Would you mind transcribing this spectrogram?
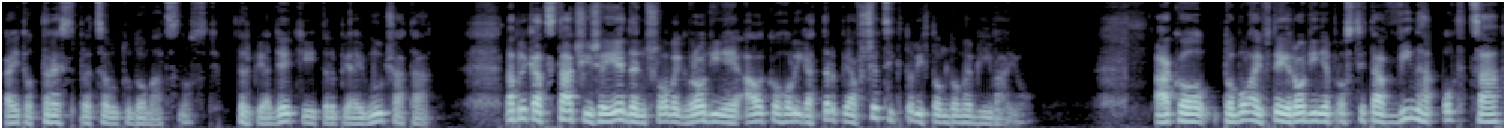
a je to trest pre celú tú domácnosť. Trpia deti, trpia aj vnúčata, Napríklad stačí, že jeden človek v rodine je alkoholik a trpia všetci, ktorí v tom dome bývajú. Ako to bolo aj v tej rodine, proste tá vina otca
